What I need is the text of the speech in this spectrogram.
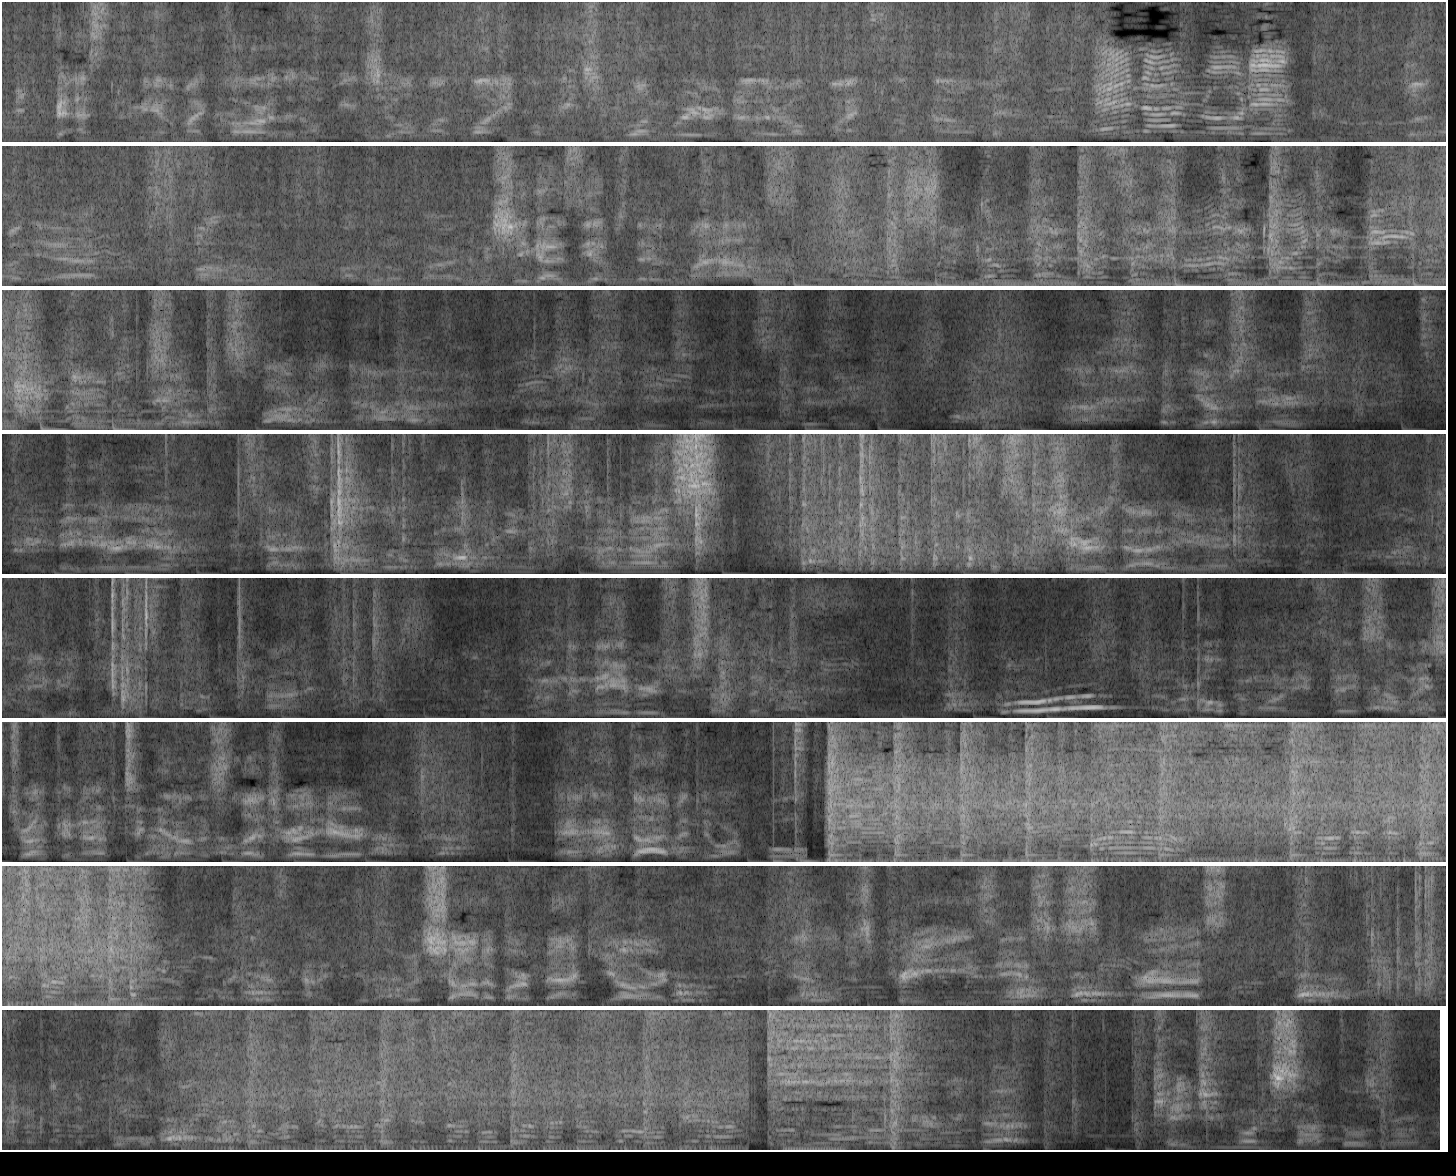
be faster than me on my car, then I'll beat you on my bike. I'll beat you one way or another. I'll find somehow. And I wrote it. But, but yeah, fun little, fun little car. Let me show you guys the upstairs of my house. Big open spot right now. I haven't got a chance to get busy. Uh, but the upstairs, it's a pretty big area. It's got its own little balcony, which is kind of nice. Gonna put some chairs out here. Kind of the neighbors or something. Uh, we're hoping one of these days somebody's drunk enough to get on this ledge right here and, and dive into our pool. I kind of gives you a shot of our backyard. You know, just pretty easy. It's just some grass and, and, and, and the pool. Over here we got Keiji Morisato's room.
